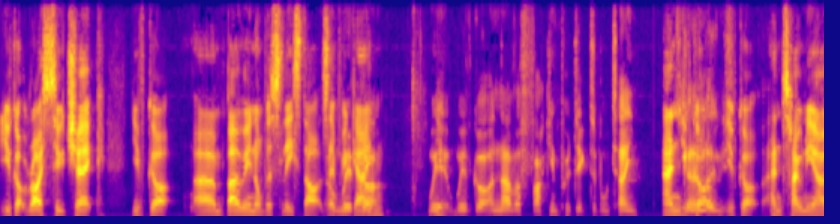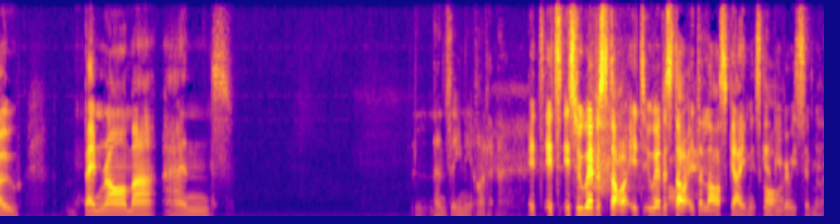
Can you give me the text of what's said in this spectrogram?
you've got Rice Soucek. You've got um, Bowen. Obviously starts And every we've game. got we we've got another fucking predictable team. and He's you've got lose. you've got Antonio, Benrahma, and Lanzini. I don't know. It's it's it's whoever started whoever started the last game. It's going to be Oh. very similar.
